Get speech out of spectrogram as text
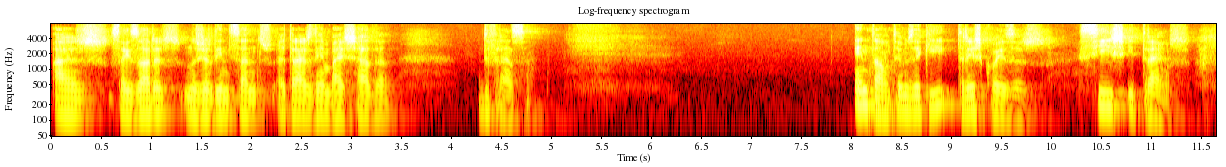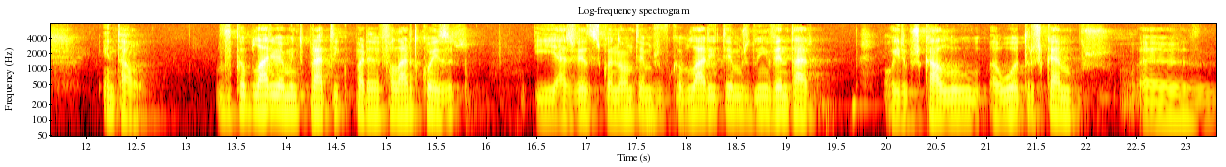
às 6 horas, no Jardim de Santos, atrás da Embaixada de França. Então, temos aqui três coisas: cis e trans. Então, vocabulário é muito prático para falar de coisas e às vezes, quando não temos vocabulário, temos de inventar ou ir buscá-lo a outros campos uh,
